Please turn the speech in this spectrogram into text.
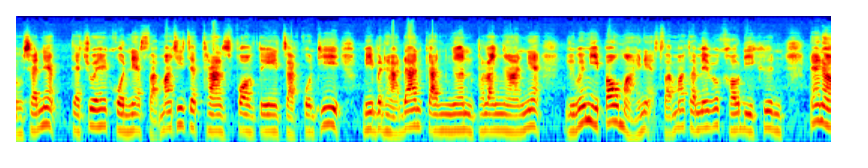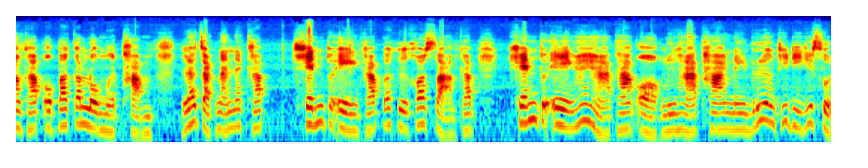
ของฉันเนี่ยจะช่วยให้คนเนี่ยสามารถที่จะ transform ตัวเองจากคนที่มีปัญหาด้านการเงินพลังงานเนี่ยหรือไม่มีเป้าหมายเนี่ยสามารถทำให้พวกเขาดีขึ้น แน่นอนครับโอป้าก็ลงมือทำแล้วจากนั้นนะครับเค้นตัวเองครับก็คือข้อ 3 ครับ เค้นตัวเองให้หาทางออกหรือหาทางในเรื่องที่ดีที่สุด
